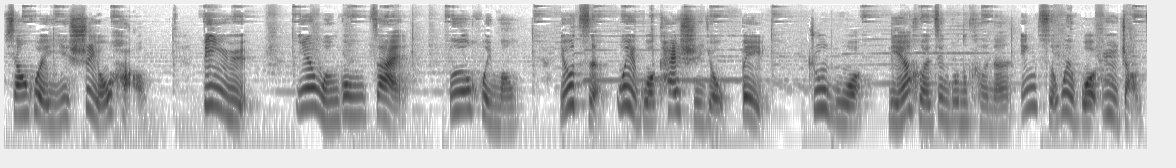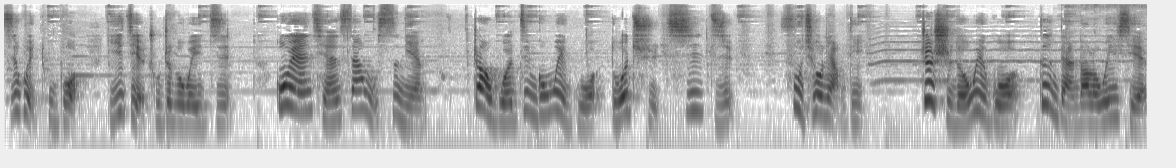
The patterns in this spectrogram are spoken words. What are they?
相会，以示友好，并与燕文公在阿会盟。由此，魏国开始有被诸国联合进攻的可能。因此，魏国欲找机会突破，以解除这个危机。公元前三五四年，赵国进攻魏国，夺取七及富丘两地，这使得魏国更感到了威胁。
